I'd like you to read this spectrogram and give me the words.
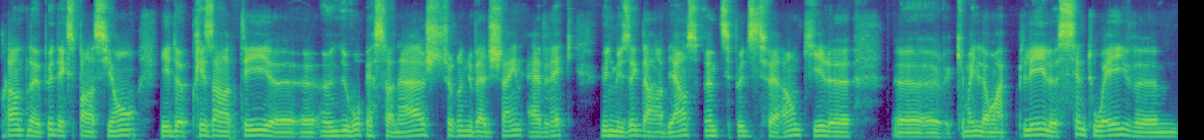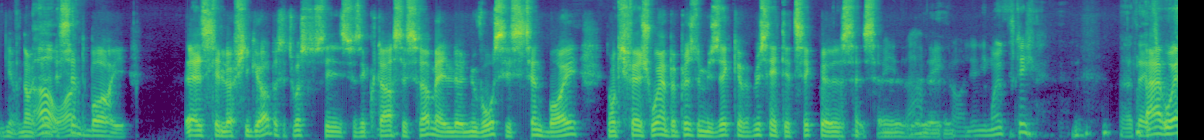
prendre un peu d'expansion et de présenter euh, euh, un nouveau personnage sur une nouvelle chaîne avec une musique d'ambiance un petit peu différente qui est le, comment ils l'ont appelé, le Synthwave, donc ah, le Synthboy. Elle, c'est la figure, parce que tu vois, sur ses, écouteurs, c'est ça, mais le nouveau, c'est Synthboy. Donc, il fait jouer un peu plus de musique, un peu plus synthétique. Ah, mais, il est moins écouté. Ah ouais.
